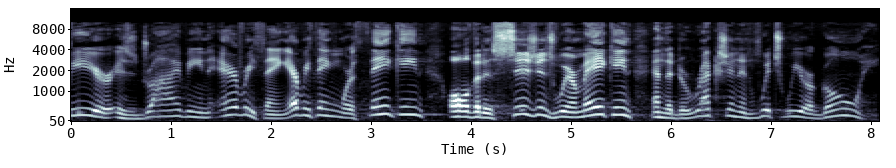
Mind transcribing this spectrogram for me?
fear is driving everything everything we're thinking, all the decisions we're making, and the direction in which we are going.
